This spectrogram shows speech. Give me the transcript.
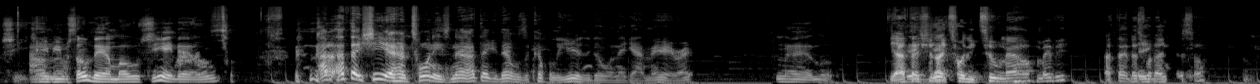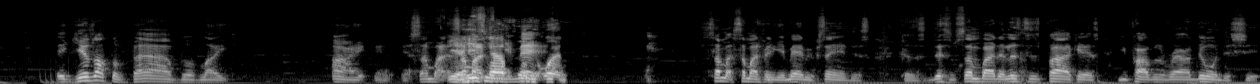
She I don't can't be so damn old. She ain't that old. I, I think she in her twenties now. I think that was a couple of years ago when they got married, right? Man, look. Yeah, I think she's like 22 now, maybe. I think that's It- what I just saw. It gives off the vibe of like, all right, and, and somebody, Yeah, somebody he's now finna get mad. 41. Somebody, somebody finna get mad at me for saying this because this is somebody that listens to this podcast. You probably was around doing this shit.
